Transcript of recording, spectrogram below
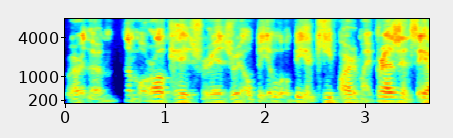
or the, the moral case for Israel be, will be a key part of my presidency.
